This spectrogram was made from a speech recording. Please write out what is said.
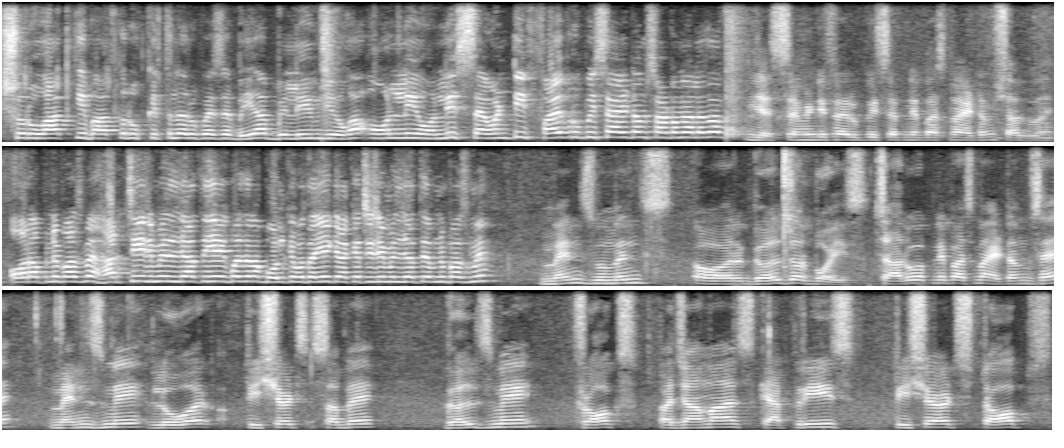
शुरुआत की बात करूँ कितने रुपए से? भैया बिलीव नहीं होगा only only seventy five rupees से आइटम स्टार्ट होने वाला sir yes seventy five rupees से अपने पास में आइटम चालू है। और अपने पास में हर चीज़ मिल जाती है एक बार जरा बोल के बताइए क्या क्या चीज़ें मिल जाती है अपने पास में? मेंस वुमेन्स और गर्ल्स और बॉयज़ चारों अपने पास में आइटम्स है। मेंस में लोअर टी शर्ट्स सब है। गर्ल्स में frocks pajamas capris T shirts tops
